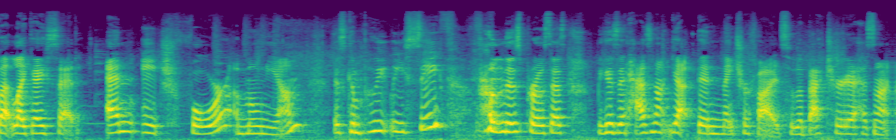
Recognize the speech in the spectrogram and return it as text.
But like I said, NH4 ammonium is completely safe from this process because it has not yet been nitrified. So the bacteria has not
